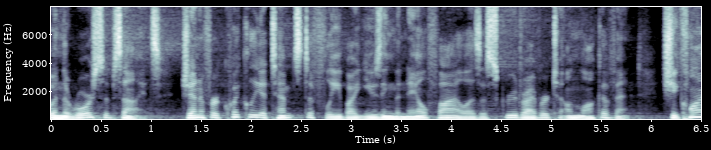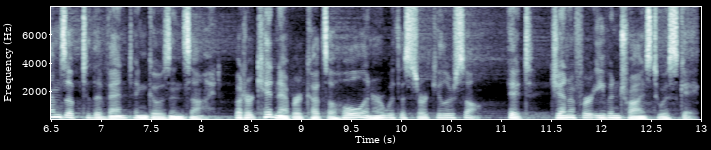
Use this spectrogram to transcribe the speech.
When the roar subsides, Jennifer quickly attempts to flee by using the nail file as a screwdriver to unlock a vent. She climbs up to the vent and goes inside, but her kidnapper cuts a hole in her with a circular saw. It, Jennifer even tries to escape,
